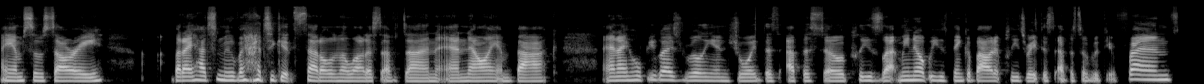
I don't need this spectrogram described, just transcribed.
I am so sorry, but I had to move. I had to get settled and a lot of stuff done. And now I am back. And I hope you guys really enjoyed this episode. Please let me know what you think about it. Please rate this episode with your friends,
